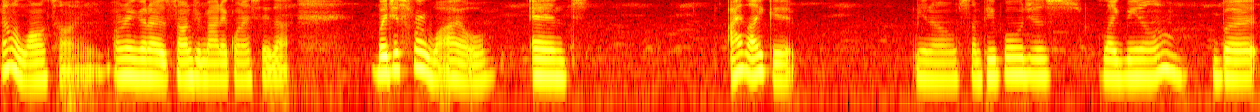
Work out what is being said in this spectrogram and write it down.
Not a long time. I'm not gonna sound dramatic when I say that. But just for a while. And I like it. You know, some people just like being alone. But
